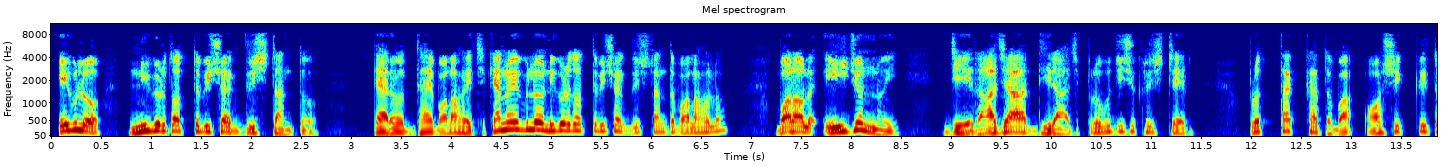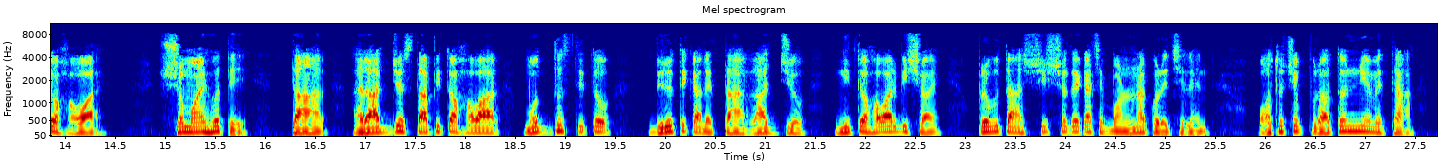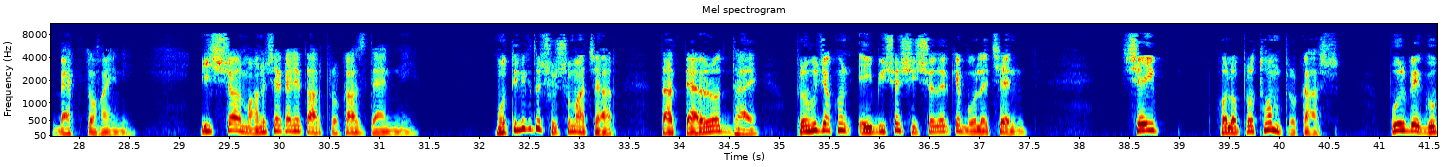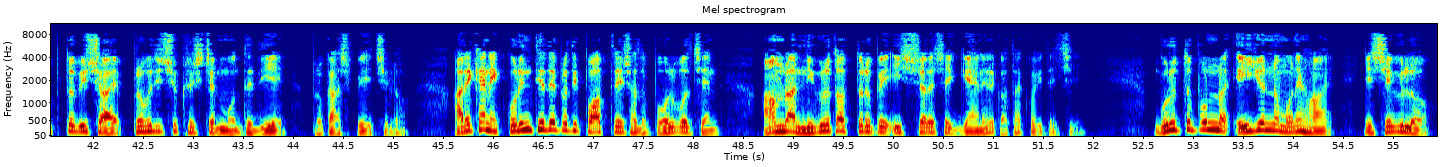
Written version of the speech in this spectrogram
এগুলো নিগড়তত্ত্ব বিষয়ক দৃষ্টান্ত। তেরো অধ্যায় বলা হয়েছে, কেন এগুলো নিগড়তত্ত্ব বিষয়ক দৃষ্টান্ত বলা হল? বলা হল এই জন্যই যে রাজা ধীরাজ প্রভু যীশু খ্রিস্টের প্রত্যাখ্যাত বা অস্বীকৃত হওয়ার সময় হতে তার রাজ্য স্থাপিত হওয়ার মধ্যস্থিত বিরতিকালে তার রাজ্য নিত হওয়ার বিষয় প্রভু তাঁর শিষ্যদের কাছে বর্ণনা করেছিলেন, অথচ পুরাতন নিয়মে তা ব্যক্ত হয়নি। ঈশ্বর মানুষের কাছে তার প্রকাশ দেননি। মতিলিখিত সুষমাচার তার তেরোর অধ্যায়, প্রভু যখন এই বিষয় শিষ্যদেরকে বলেছেন, সেই হল প্রথম প্রকাশ। পূর্বে গুপ্ত বিষয় প্রভু যীশু খ্রিস্টের মধ্যে দিয়ে প্রকাশ পেয়েছিল। আর এখানে করিন্থীয়দের প্রতি পত্রে সাধু পোল বলছেন, আমরা নিগুড়তত্ত্বরূপে ঈশ্বরের সেই জ্ঞানের কথা কইতেছি। গুরুত্বপূর্ণ এই জন্য মনে হয় যে সেগুলো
